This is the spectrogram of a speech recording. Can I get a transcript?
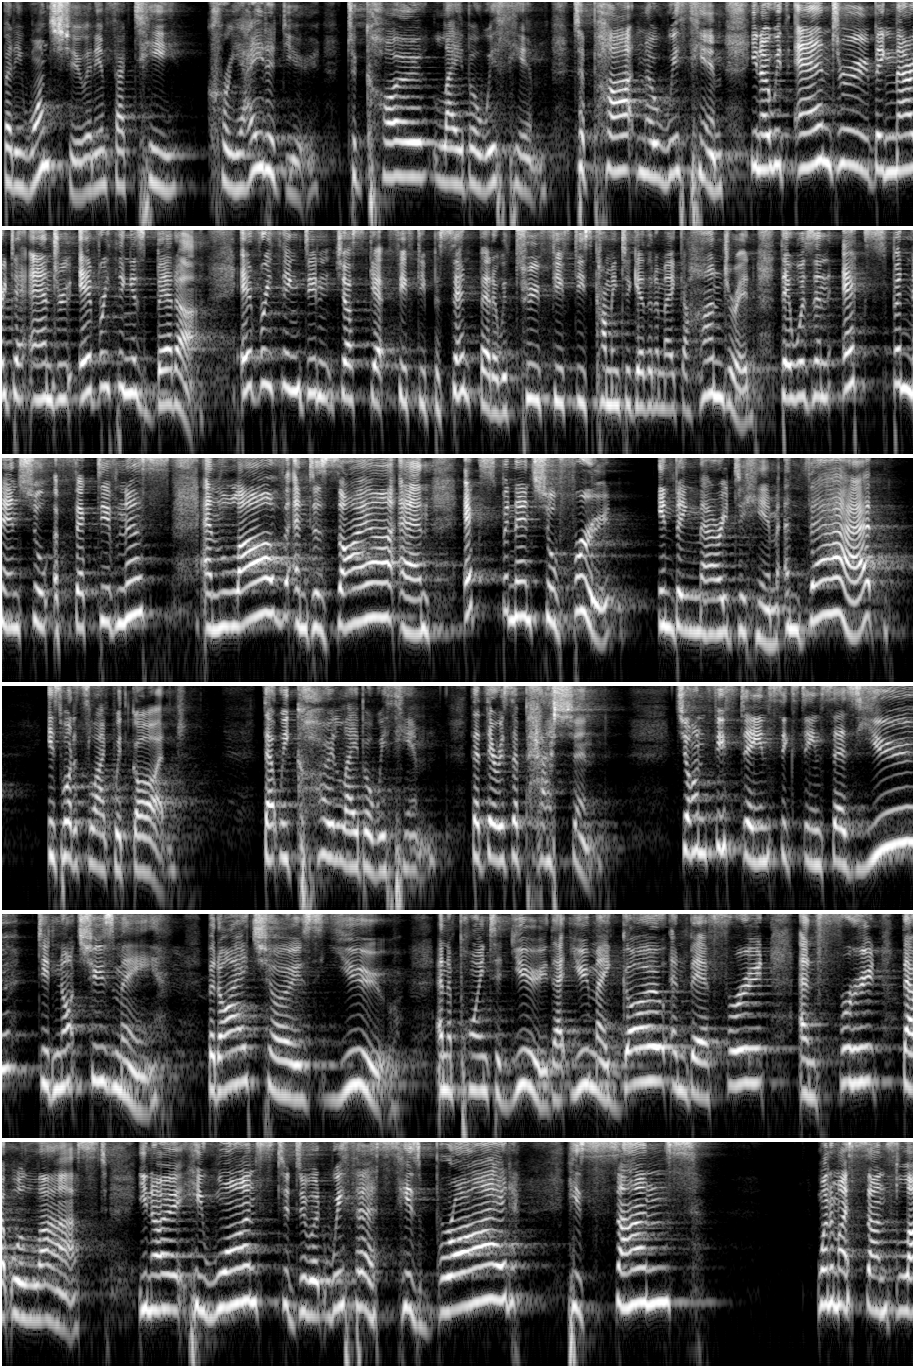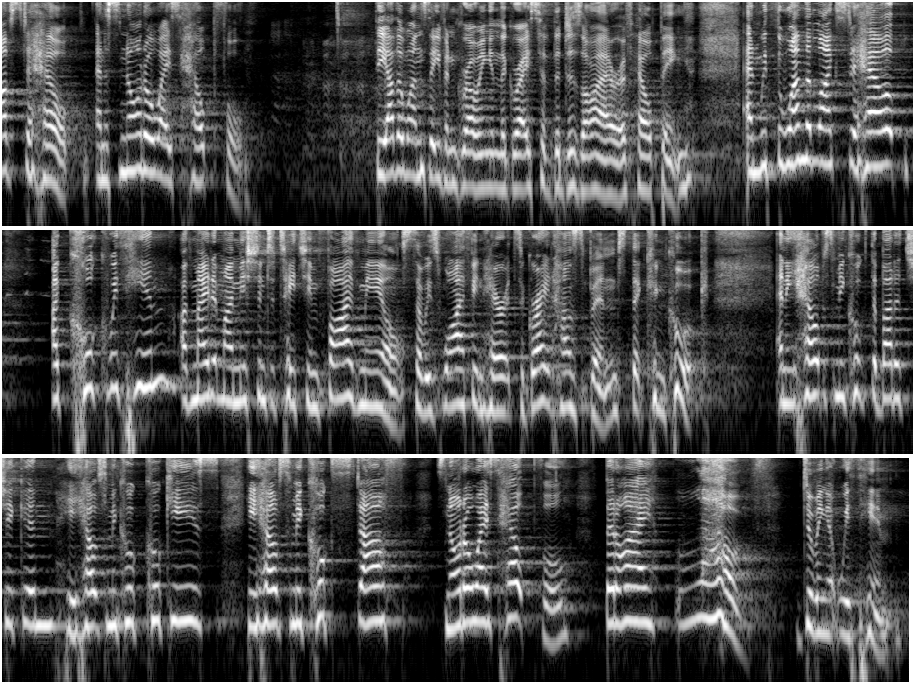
but he wants you. And in fact, he created you to co labor with him, to partner with him. You know, with Andrew, being married to Andrew, everything is better. Everything didn't just get 50% better with two 50s coming together to make 100. There was an exponential effectiveness and love and desire and exponential fruit in being married to him. And that is what it's like with God that we co labor with him that there is a passion. John 15, 16 says, You did not choose me, but I chose you and appointed you that you may go and bear fruit and fruit that will last. You know, He wants to do it with us, His bride, His sons. One of my sons loves to help, and it's not always helpful. The other one's even growing in the grace of the desire of helping. And with the one that likes to help, I cook with him. I've made it my mission to teach him five meals so his wife inherits a great husband that can cook. And he helps me cook the butter chicken. He helps me cook cookies. He helps me cook stuff. It's not always helpful, but I love doing it with Him.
